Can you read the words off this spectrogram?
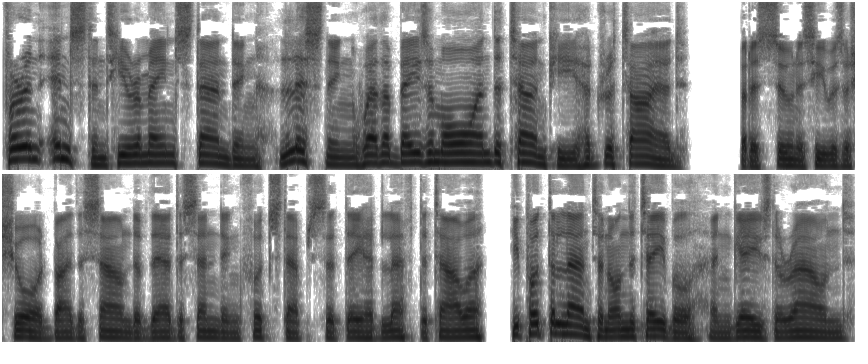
For an instant he remained standing, listening whether Baisemeaux and the turnkey had retired but as soon as he was assured by the sound of their descending footsteps that they had left the tower, he put the lantern on the table and gazed around.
